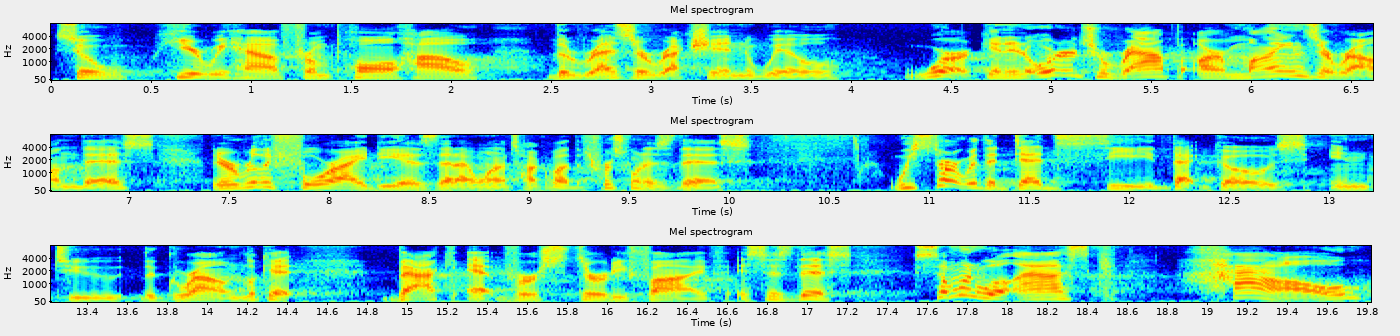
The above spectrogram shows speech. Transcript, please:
So here we have from Paul how the resurrection will work. And in order to wrap our minds around this, there are really four ideas that I want to talk about. The first one is this we start with a dead seed that goes into the ground. Look at back at verse 35. It says this Someone will ask, How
